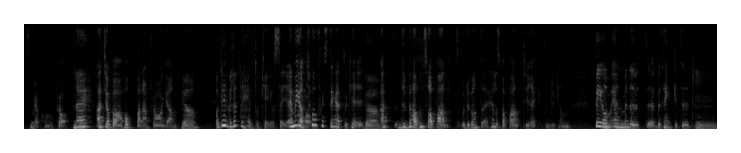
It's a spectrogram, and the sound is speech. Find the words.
som jag kommer på. Nej. Att jag bara hoppar den frågan. Ja. Och det är väl inte helt okej att säga? Ja, men jag tror faktiskt det är helt okej. Ja. Att du behöver inte svara på allt och du behöver inte heller svara på allt direkt. Du kan be om en minut eh, betänketid. Mm.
